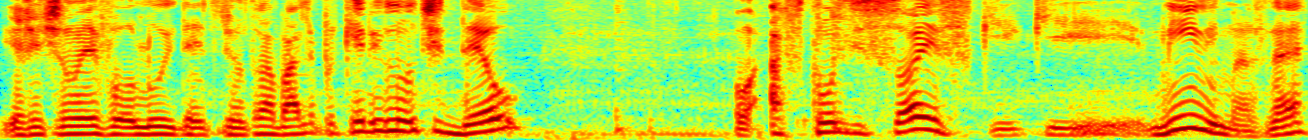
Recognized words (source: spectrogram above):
e a gente não evolui dentro de um trabalho porque ele não te deu as condições que, que mínimas, né?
